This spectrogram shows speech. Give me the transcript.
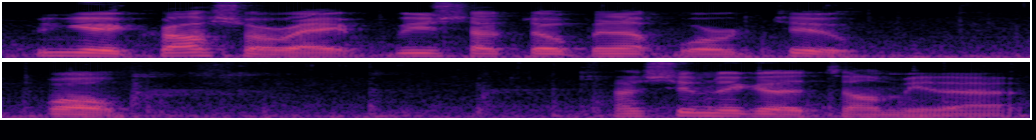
We can get across alright. We just have to open up Ward 2. Well, I assume they're gonna tell me that.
